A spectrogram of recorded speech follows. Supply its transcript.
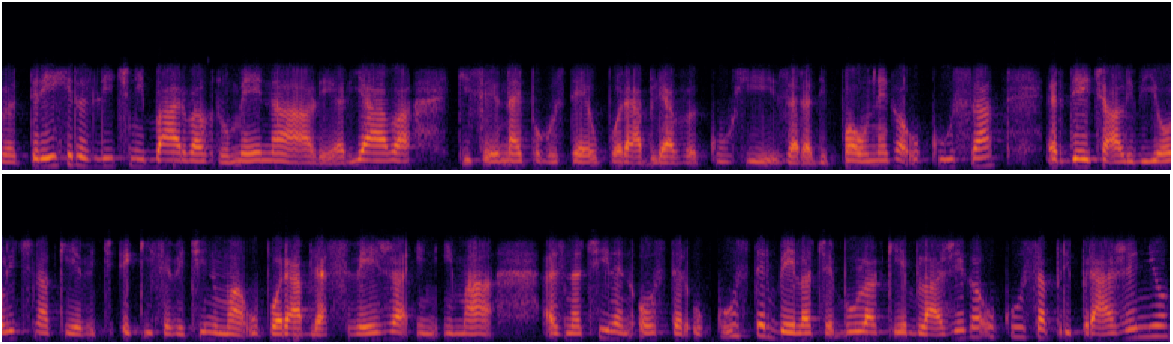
v treh različnih barvah, rumena ali rjava, ki se najpogosteje uporablja v kuhinji zaradi polnega okusa. Rdeča ali vijolična, ki je ki se večinoma uporablja sveža in ima značilen oster okus, ter bela čebula, ki je blažjega okusa pri praženju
